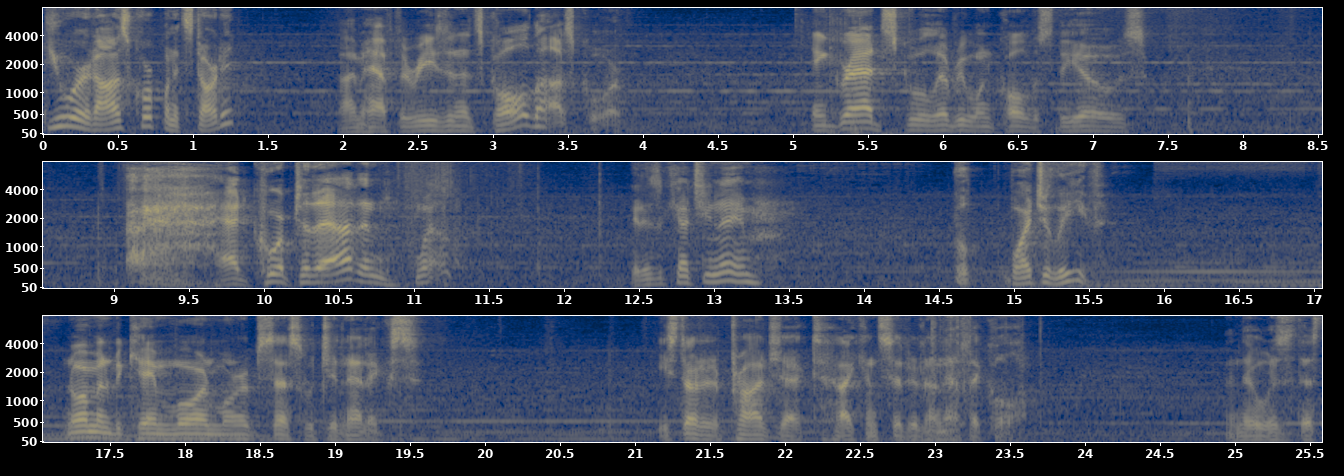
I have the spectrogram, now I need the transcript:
you were at Oscorp when it started? I'm half the reason it's called Oscorp. In grad school, everyone called us the O's. Add Corp to that, and, well, it is a catchy name. Well, why'd you leave? Norman became more and more obsessed with genetics. He started a project I considered unethical. And there was this...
